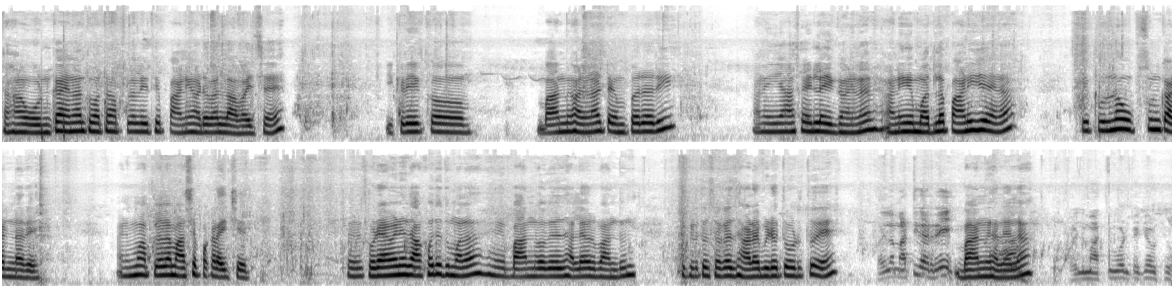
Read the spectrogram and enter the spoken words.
तर हा ओंडका आहे ना तो आता आपल्याला इथे पाणी अडवायला लावायचं आहे. इकडे एक बांध घालणार टेंपररी आणि ह्या साईडला एक घालणार. आणि हे मधलं पाणी जे आहे ना ते पूर्ण उपसून काढणार आहे. आणि मग आपल्याला मासे पकडायचे आहेत. तर थोड्या वेळाने दाखवते तुम्हाला. हे बांध वगैरे झाल्यावर बांधून. तिकडे तो सगळं झाडं बिडं काढ रे. बांध घालायला. त्याच्यावर ठेव.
